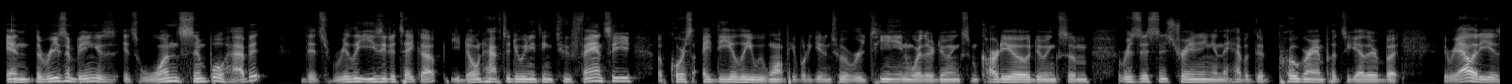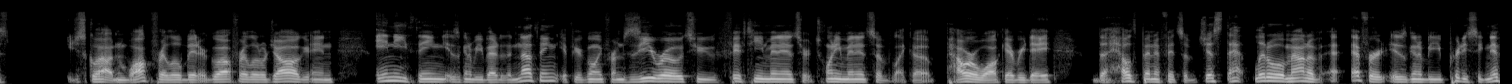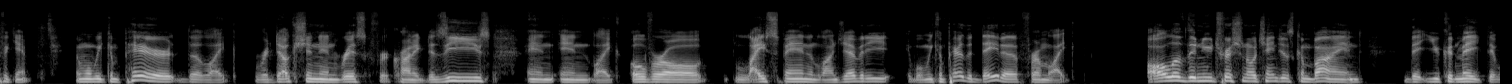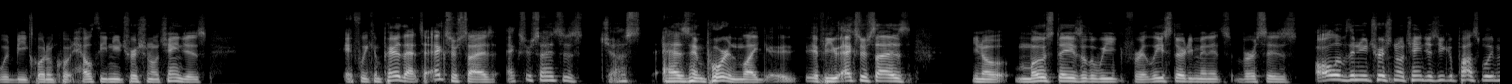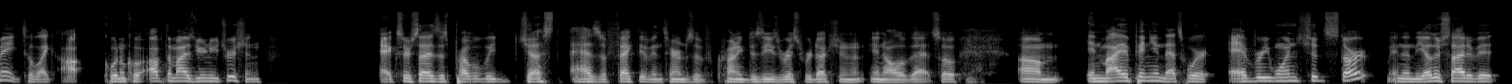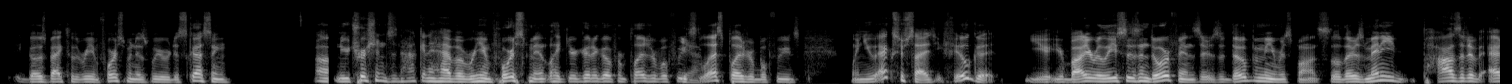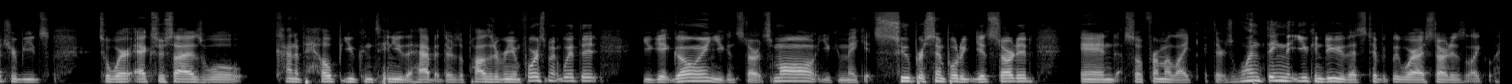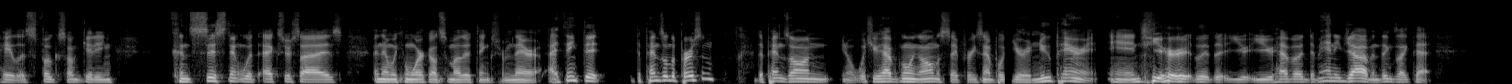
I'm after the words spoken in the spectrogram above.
and the reason being is it's one simple habit that's really easy to take up. You don't have to do anything too fancy. Of course, ideally, we want people to get into a routine where they're doing some cardio, doing some resistance training, and they have a good program put together. But the reality is, you just go out and walk for a little bit or go out for a little jog, and anything is going to be better than nothing. If you're going from zero to 15 minutes or 20 minutes of like a power walk every day, the health benefits of just that little amount of effort is going to be pretty significant. And when we compare the like reduction in risk for chronic disease and in like overall lifespan and longevity, when we compare the data from like all of the nutritional changes combined that you could make that would be quote unquote healthy nutritional changes, if we compare that to exercise, exercise is just as important. Like if you exercise you know, most days of the week for at least 30 minutes versus all of the nutritional changes you could possibly make to like op- quote unquote optimize your nutrition. exercise is probably just as effective in terms of chronic disease risk reduction and all of that. So, yeah. um, in my opinion, that's where everyone should start. And then the other side of it, it goes back to the reinforcement as we were discussing. Uh, nutrition is not going to have a reinforcement like you're going to go from pleasurable foods yeah. to less pleasurable foods. When you exercise, you feel good. You, your body releases endorphins. There's a dopamine response. So there's many positive attributes to where exercise will kind of help you continue the habit. There's a positive reinforcement with it. You get going, you can start small, you can make it super simple to get started. And so, from a like, if there's one thing that you can do, that's typically where I start is like, hey, let's focus on getting consistent with exercise, and then we can work on some other things from there. I think that it depends on the person. Depends on you know what you have going on. Let's say for example you're a new parent and you're you, you have a demanding job and things like that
